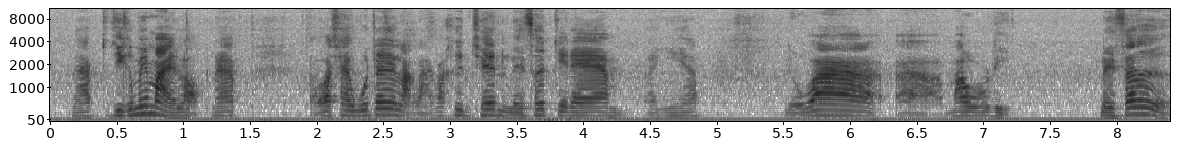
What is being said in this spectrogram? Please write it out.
ๆนะครับจริงๆก็ไม่ใหม่หรอกนะครับ แต่ว่าใช้อาวุธได้หลากหลายมากขึ้นเช่นเลเซอร์เจแดมอะไรอย่างนี้ครับหรือว่าอ่ามาริกเลเซอร์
